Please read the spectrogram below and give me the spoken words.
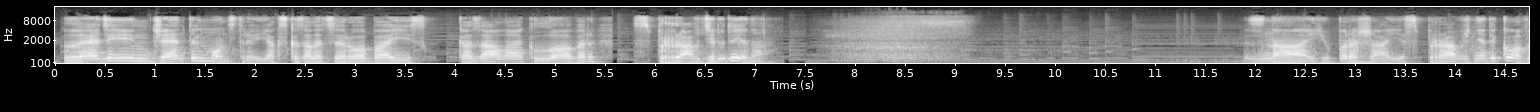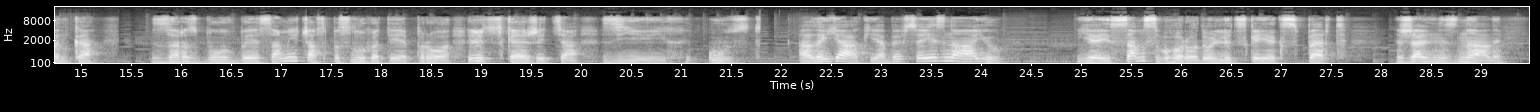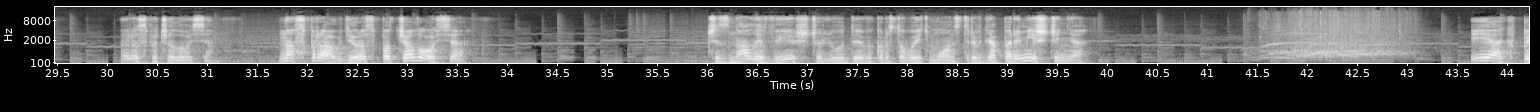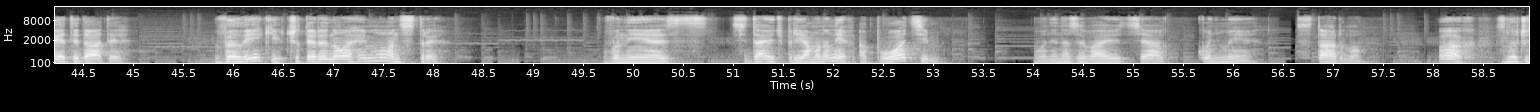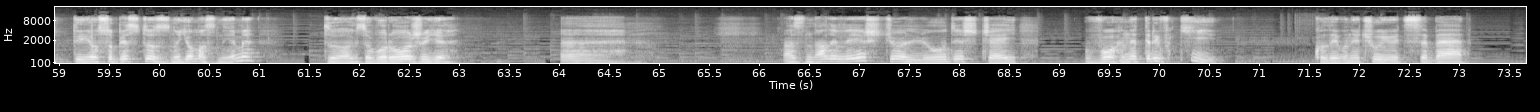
Леді і джентль монстри, як сказала це роба і сказала Кловер, справді людина. Знаю, поражає справжня диковинка. Зараз був би самий час послухати про людське життя з їх уст. Але як, я би все і знаю. Я і сам свого роду людський експерт. Жаль, не знали. Розпочалося. Насправді розпочалося. Чи знали ви, що люди використовують монстрів для переміщення? Як пити дати? Великі чотириногі монстри. Вони сідають прямо на них, а потім вони називаються коньми. Старло. Ах, значить, ти особисто знайома з ними? Так, заворожує. Ем... А знали ви, що люди ще й вогнетривкі? Коли вони чують себе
